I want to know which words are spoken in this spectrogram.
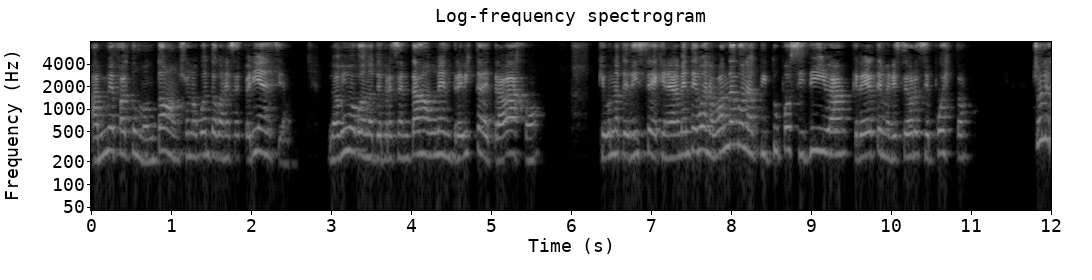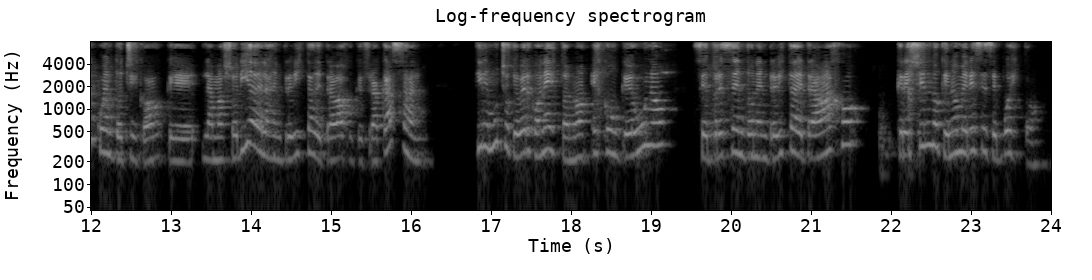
a mí me falta un montón, yo no cuento con esa experiencia. Lo mismo cuando te presentás a una entrevista de trabajo, que uno te dice generalmente, bueno, anda con actitud positiva, creerte merecedor de ese puesto. Yo les cuento, chicos, que la mayoría de las entrevistas de trabajo que fracasan tiene mucho que ver con esto, ¿no? Es con que uno se presenta una entrevista de trabajo creyendo que no merece ese puesto.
